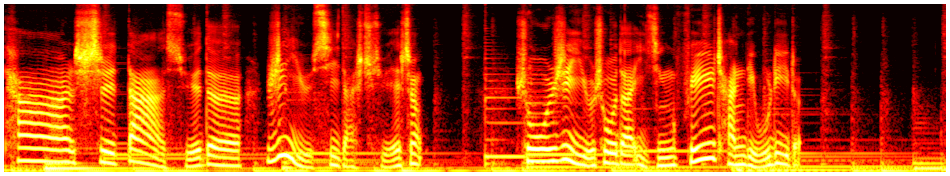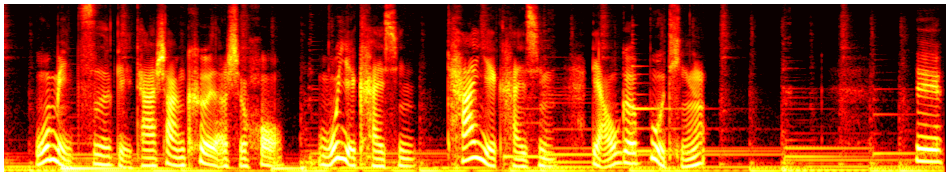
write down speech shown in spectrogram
她是大学的日语系的学生，说日语说的已经非常流利了。我每次给他上课的时候，我也开心，他也开心，聊个不停。で、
